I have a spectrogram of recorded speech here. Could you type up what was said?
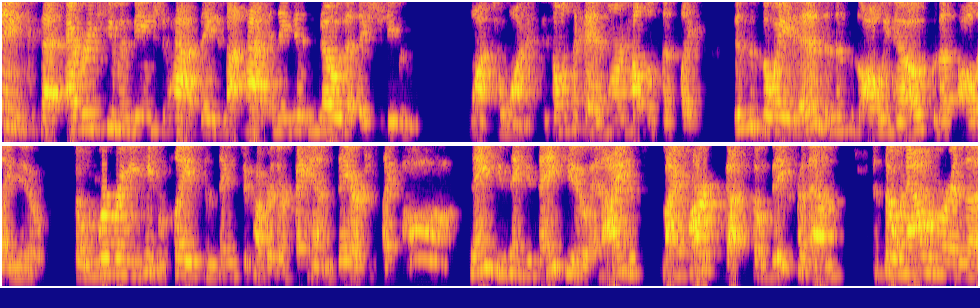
think that every human being should have, they did not have, and they didn't know that they should even want to want it. It's almost like they had learned helplessness, like this is the way it is, and this is all we know, so that's all they knew. So when we're bringing paper plates and things to cover their fans, they are just like, oh, thank you, thank you, thank you. And I just, my heart got so big for them. And so now when we're in the,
